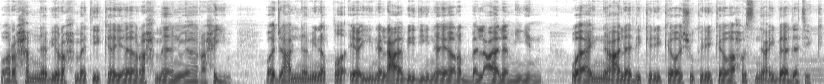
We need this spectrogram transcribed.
وارحمنا برحمتك يا رحمن يا رحيم. واجعلنا من الطائعين العابدين يا رب العالمين وأعنا على ذكرك وشكرك وحسن عبادتك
